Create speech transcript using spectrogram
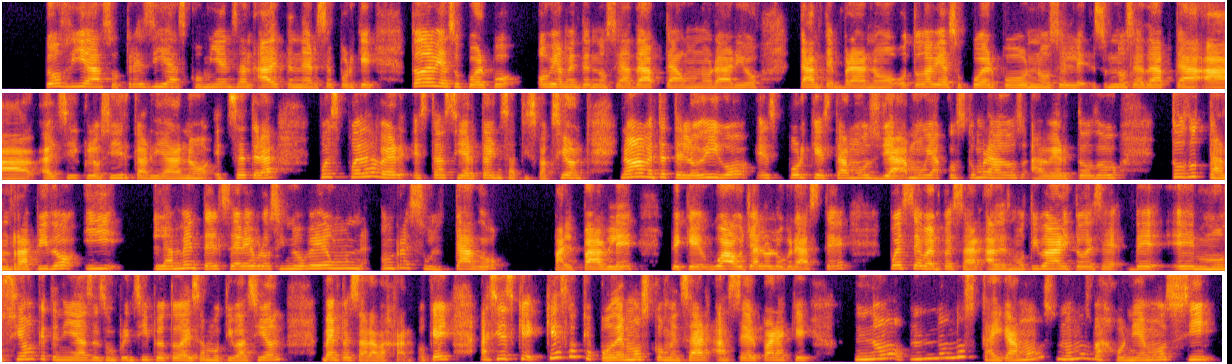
dos días o tres días comienzan a detenerse porque todavía su cuerpo obviamente no se adapta a un horario tan temprano o todavía su cuerpo no se, no se adapta a, al ciclo circadiano, etcétera, pues puede haber esta cierta insatisfacción. Nuevamente te lo digo, es porque estamos ya muy acostumbrados a ver todo, todo tan rápido y la mente, el cerebro, si no ve un, un resultado palpable de que, wow, ya lo lograste, pues se va a empezar a desmotivar y toda esa de emoción que tenías desde un principio, toda esa motivación va a empezar a bajar, ¿ok? Así es que, ¿qué es lo que podemos comenzar a hacer para que no, no nos caigamos, no nos bajoneemos si,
